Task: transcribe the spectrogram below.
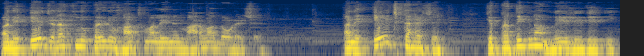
અને એ જ રથનું પૈડું હાથમાં લઈને મારવા દોડે છે. અને એ જ કહે છે કે પ્રતિજ્ઞા મેં લીધી હતી.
